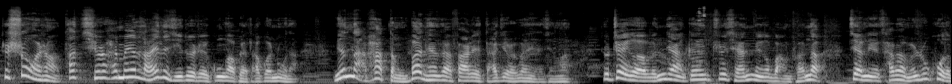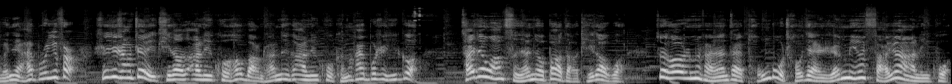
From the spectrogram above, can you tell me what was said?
这社会上他其实还没来得及对这公告表达关注呢。您哪怕等半天再发这答记者问也行啊。就这个文件跟之前那个网传的建立裁判文书库的文件还不是一份儿。实际上这里提到的案例库和网传那个案例库可能还不是一个。财经网此前就报道提到过，最高人民法院在同步筹建人民法院案例库，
